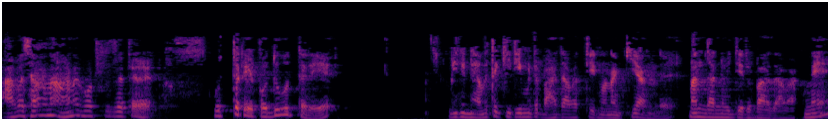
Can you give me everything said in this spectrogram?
අවසාන අහන කොටසට උත්තරේ පොදු උත්තරේ මේක නැවත කිරීමට බාධාවක් තියෙනවා නම් කියන්න මම දන්න විදිහට බාධාවක් නැහැ.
